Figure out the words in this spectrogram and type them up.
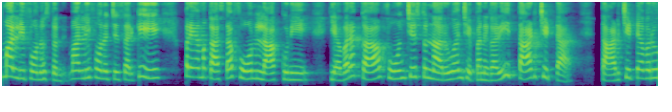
మళ్ళీ ఫోన్ వస్తుంది. మళ్ళీ ఫోన్ వచ్చేసరికి ప్రేమ కాస్త ఫోన్ లాక్కుని ఎవరక్క ఫోన్ చేస్తున్నారు అని చెప్పాను కానీ తాడి చిట్ట? తాడి చెట్టు ఎవరు?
